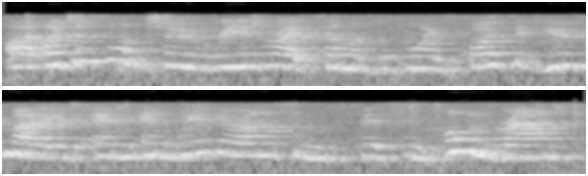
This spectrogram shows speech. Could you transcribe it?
I, I, just want to reiterate some of the points both that you've made and, and where there are some, there's some common ground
